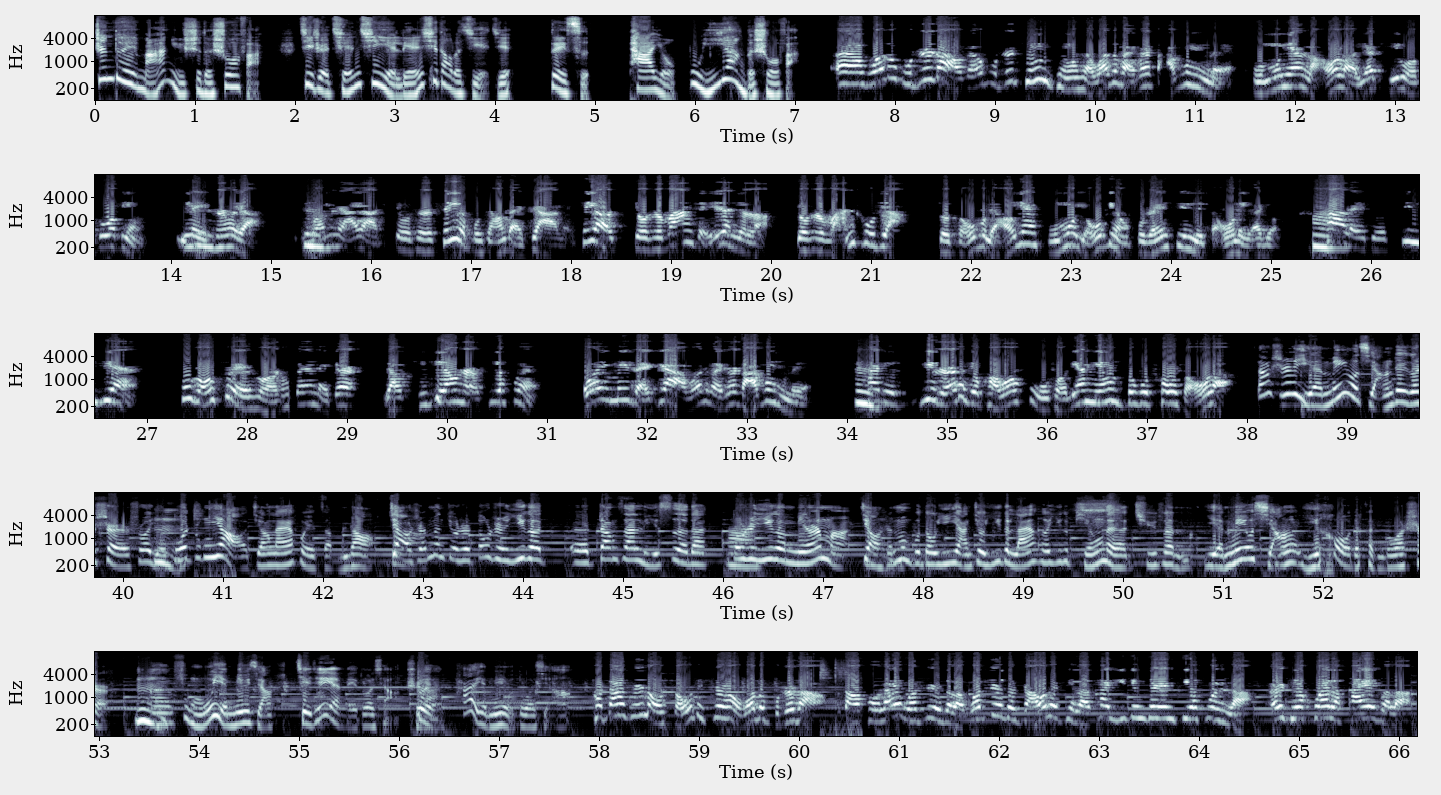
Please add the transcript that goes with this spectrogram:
针对马女士的说法，记者前期也联系到了姐姐，对此她有不一样的说法。呃，我都不知道，这不知情的情况下，我在外边打工嘞。父母年老了，也体弱多病。那时候呀，我们俩呀，就是谁也不想在家里。谁要就是晚给人家了，就是晚出嫁，就走不了。因为父母有病，不忍心的走了，也就他嘞就今天不够岁数，他跟人那边要去结婚证结婚。我也没在家，我在外边打工嘞。他就一个人，他就跑我户口，连名字都给抽走了。当时也没有想这个事儿，说有多重要，将来会怎么着？叫什么就是都是一个呃张三李四的，都是一个名儿嘛，叫什么不都一样？就一个蓝和一个平的区分嘛，也没有想以后的很多事儿。嗯，父母也没有想，姐姐也没多想，是吧？对，他也没有多想。他当时弄走的时候，我都不知道。到后来我知道了，我知道找他去了，他已经跟人结婚了，而且怀了孩子了。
